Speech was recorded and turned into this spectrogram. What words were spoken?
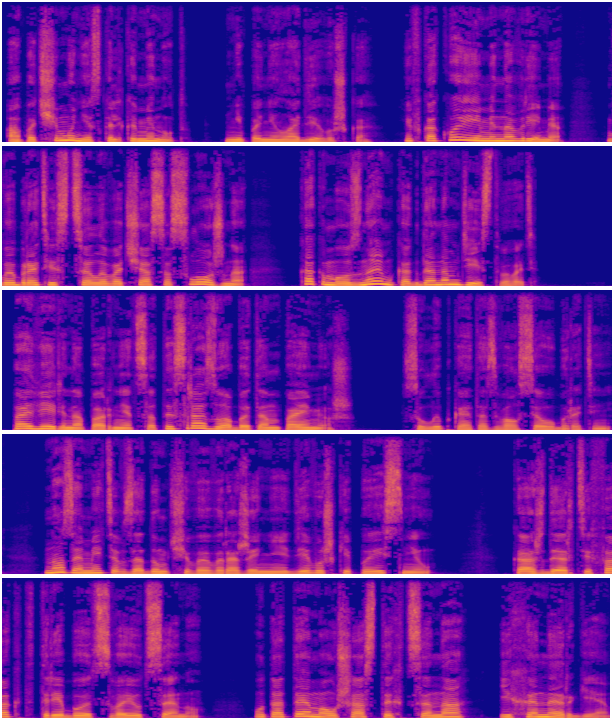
«А почему несколько минут?» — не поняла девушка. «И в какое именно время? Выбрать из целого часа сложно. Как мы узнаем, когда нам действовать?» «Поверь, напарница, ты сразу об этом поймешь, с улыбкой отозвался оборотень но, заметив задумчивое выражение девушки, пояснил. «Каждый артефакт требует свою цену. У тотема ушастых цена — их энергия.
